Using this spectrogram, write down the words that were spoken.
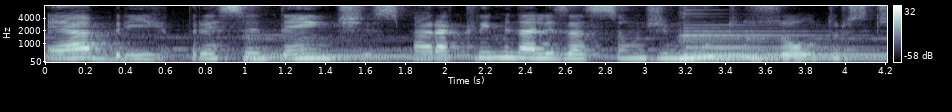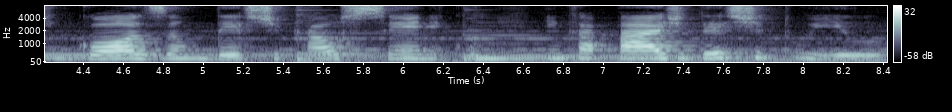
é abrir precedentes para a criminalização de muitos outros que gozam deste caos cênico incapaz de destituí-lo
